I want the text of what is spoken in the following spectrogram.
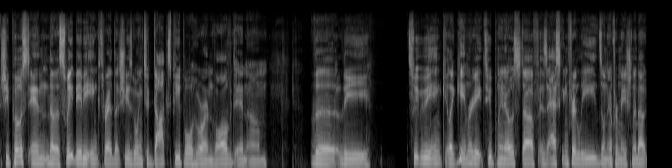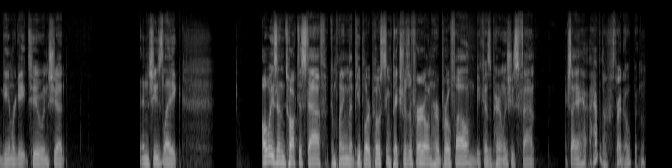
she posts in the Sweet Baby Inc thread that she's going to dox people who are involved in um the the Sweet Baby Inc like gamergate 2.0 stuff is asking for leads on information about gamergate 2 and shit and she's like always in talk to staff complaining that people are posting pictures of her on her profile because apparently she's fat. Actually, I have the thread open.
